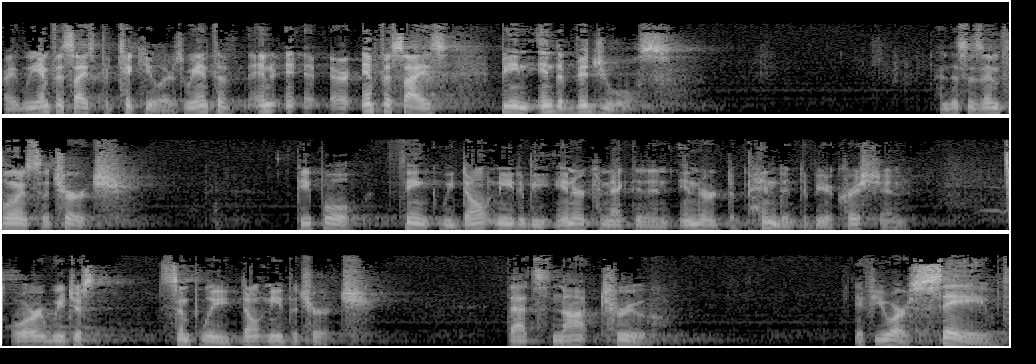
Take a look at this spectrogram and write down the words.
Right? We emphasize particulars. We er, emphasize being individuals. And this has influenced the church. People think we don't need to be interconnected and interdependent to be a Christian, or we just simply don't need the church. That's not true. If you are saved,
